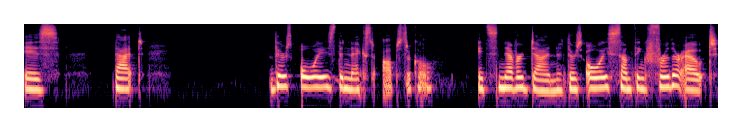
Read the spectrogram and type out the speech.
is that there's always the next obstacle. It's never done. There's always something further out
